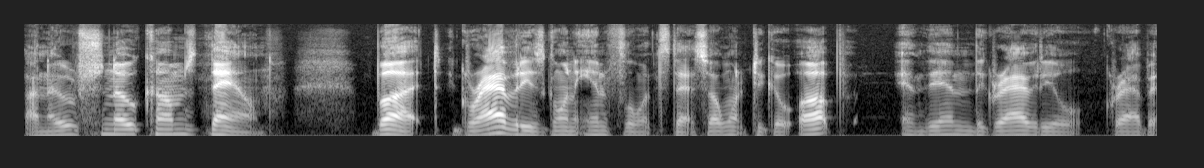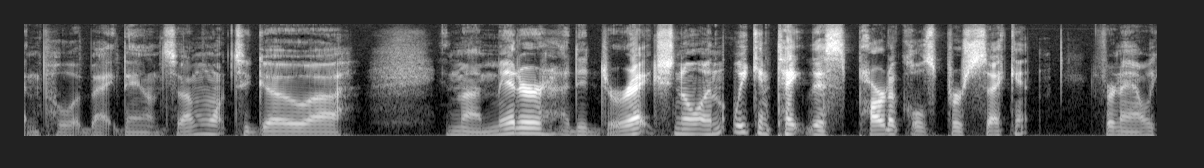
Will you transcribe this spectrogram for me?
I know snow comes down, but gravity is going to influence that. So I want it to go up, and then the gravity will grab it and pull it back down. So I want to go uh, in my emitter. I did directional, and we can take this particles per second for now. We,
